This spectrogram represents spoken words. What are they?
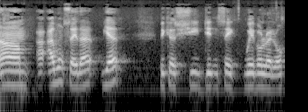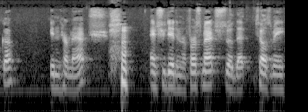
Um, I, I won't say that yet because she didn't say "huevo la loca" in her match, and she did in her first match. So that tells me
